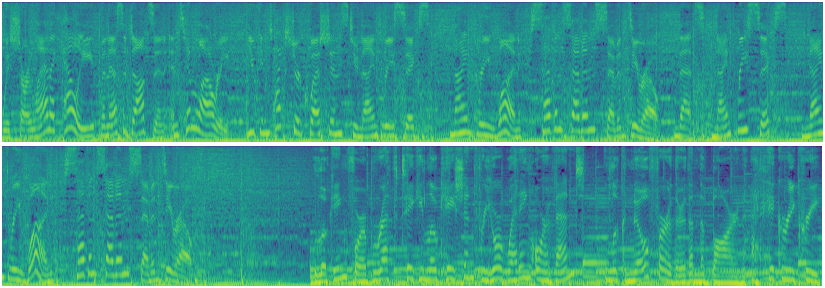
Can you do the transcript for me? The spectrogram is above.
with Charlana Kelly, Vanessa Dodson, and Tim Lowry. You can text your questions to 936 931 7770. That's 936 931 7770. Looking for a breathtaking location for your wedding or event? Look no further than the barn at Hickory Creek.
